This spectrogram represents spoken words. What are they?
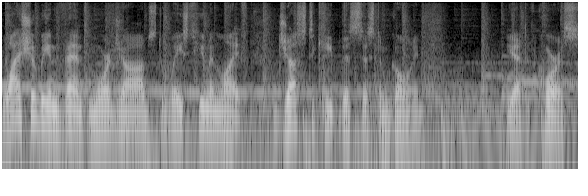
Why should we invent more jobs to waste human life just to keep this system going? Yet, of course,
